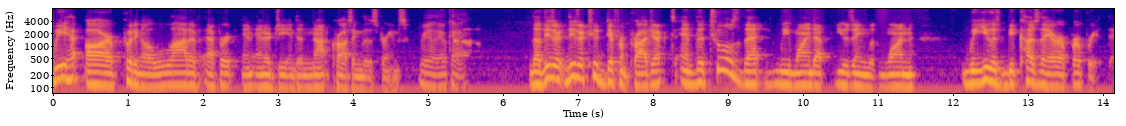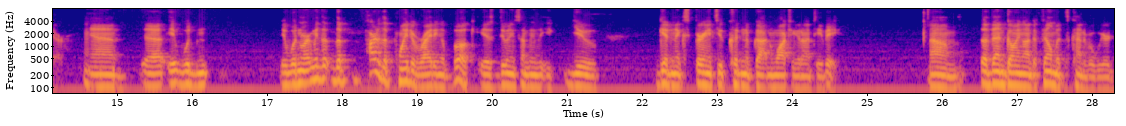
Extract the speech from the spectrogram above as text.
We are putting a lot of effort and energy into not crossing those streams. really okay No, these are these are two different projects, and the tools that we wind up using with one, we use because they are appropriate there, and uh, it wouldn't it wouldn't work. I mean, the, the part of the point of writing a book is doing something that you, you get an experience you couldn't have gotten watching it on TV. Um, so then going on to film, it's kind of a weird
